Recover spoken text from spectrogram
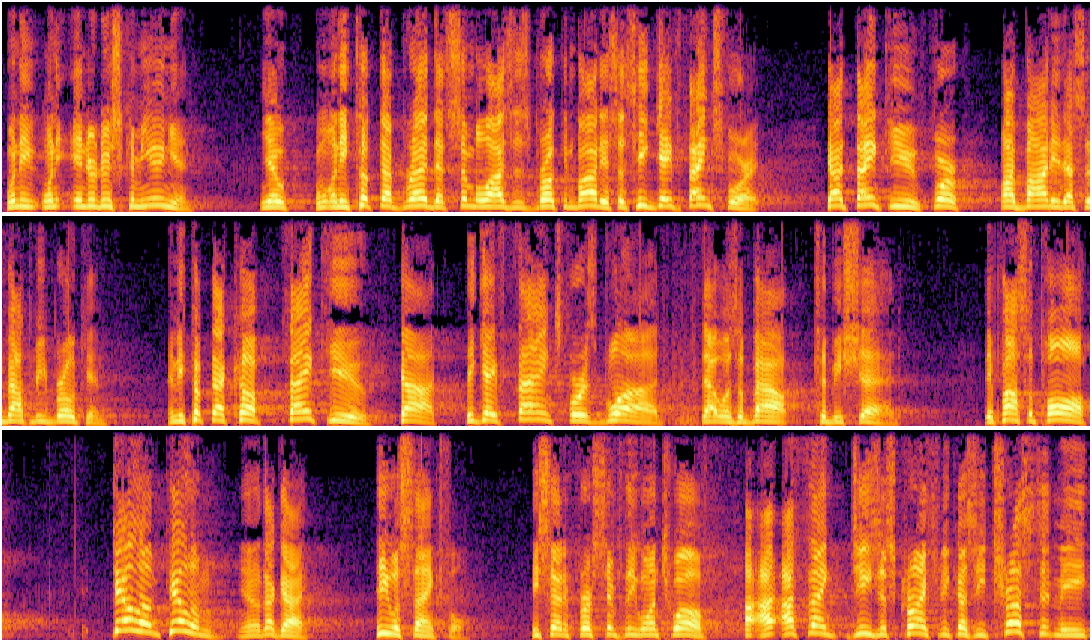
when he, when he introduced communion. You know, when he took that bread that symbolizes his broken body, it says he gave thanks for it. God, thank you for my body that's about to be broken. And he took that cup. Thank you, God. He gave thanks for his blood that was about to be shed. The Apostle Paul, kill him, kill him. You know, that guy. He was thankful. He said in 1 Timothy 1.12, I, I thank Jesus Christ because he trusted me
